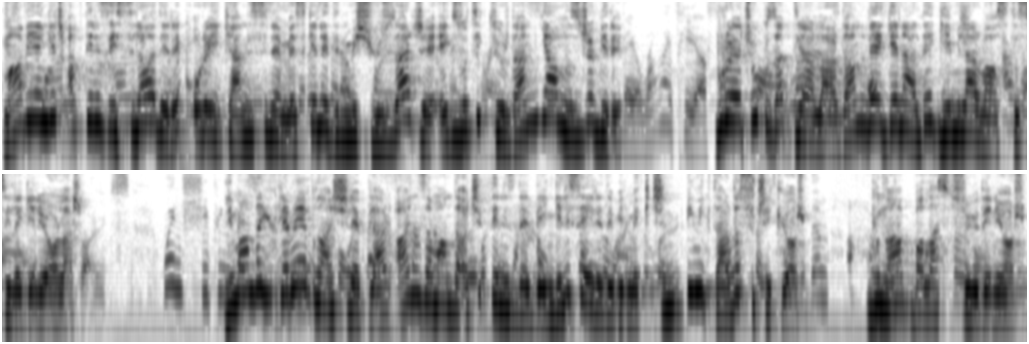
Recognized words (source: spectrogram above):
Mavi yengeç Akdeniz'i istila ederek orayı kendisine mesken edinmiş yüzlerce egzotik türden yalnızca biri. Buraya çok uzak diyarlardan ve genelde gemiler vasıtasıyla geliyorlar. Limanda yükleme yapılan şilepler aynı zamanda açık denizde dengeli seyredebilmek için bir miktarda su çekiyor. Buna balast suyu deniyor.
